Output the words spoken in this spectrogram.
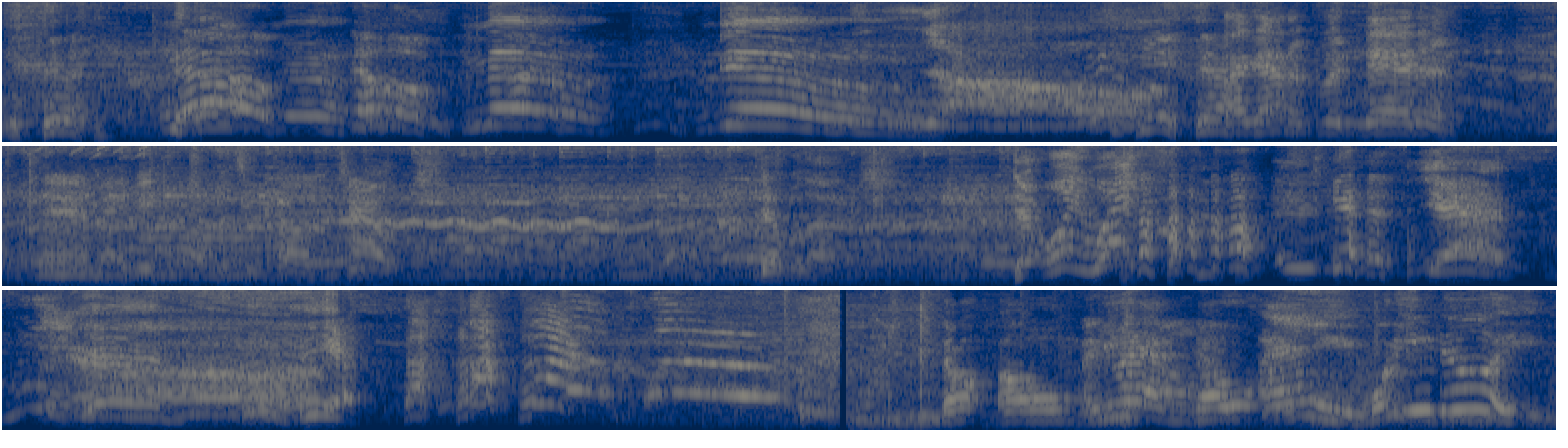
No! No! No! No! No! No! I got a banana. Eh, maybe. I'll put some cotton. Ouch. Double ouch. Du- wait, what? yes! yes! Yes! No, oh, Maybe you have no aim. What are you doing?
